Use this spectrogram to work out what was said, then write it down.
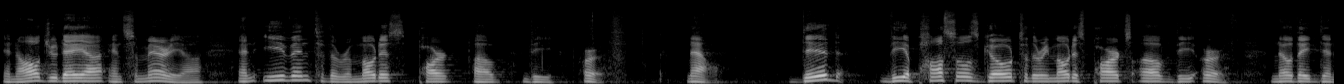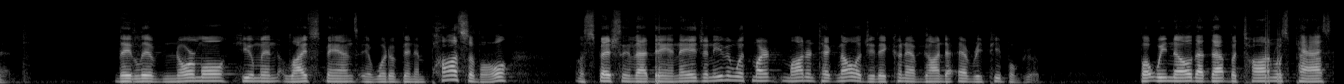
in all Judea and Samaria, and even to the remotest part of the earth. Now, did the apostles go to the remotest parts of the earth? No, they didn't. They lived normal human lifespans. It would have been impossible, especially in that day and age. And even with modern technology, they couldn't have gone to every people group. But we know that that baton was passed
